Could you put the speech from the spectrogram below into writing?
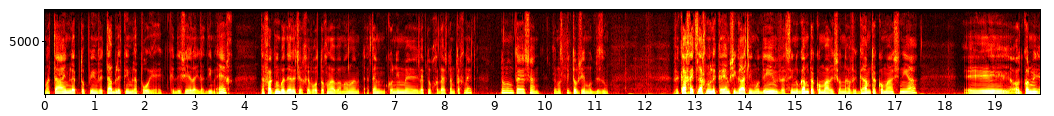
200 לפטופים וטאבלטים לפרויקט, כדי שיהיה לילדים איך. דפקנו בדלת של חברות תוכנה ואמרנו להם, אתם קונים אה, לפטופ חדש למתכנת? תנו לנו את הישן, זה מספיק טוב שילמוד בזום. וככה הצלחנו לקיים שגרת לימודים, ועשינו גם את הקומה הראשונה וגם את הקומה השנייה. אה, עוד כל מיני,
